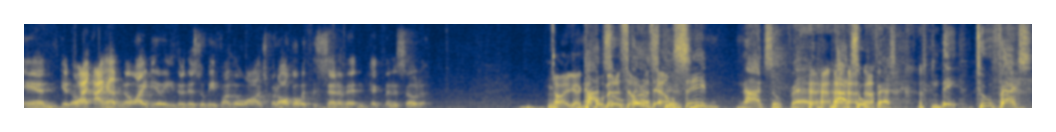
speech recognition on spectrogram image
And, you know, I, I have no idea either. This will be fun to watch, but I'll go with the sentiment and pick Minnesota. All right, you got a couple Not of so Minnesotas. fast, LC. Not so fast. Not so fast. They, two facts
